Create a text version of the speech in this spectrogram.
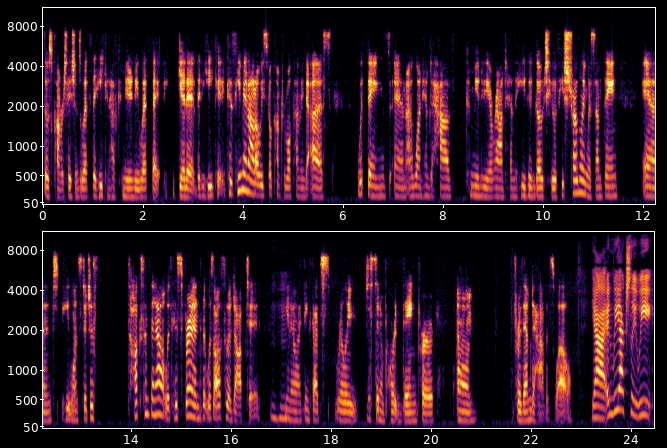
those conversations with that he can have community with that get it that he can because he may not always feel comfortable coming to us with things and i want him to have community around him that he can go to if he's struggling with something and he wants to just talk something out with his friend that was also adopted mm-hmm. you know i think that's really just an important thing for um, for them to have as well yeah, and we actually we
